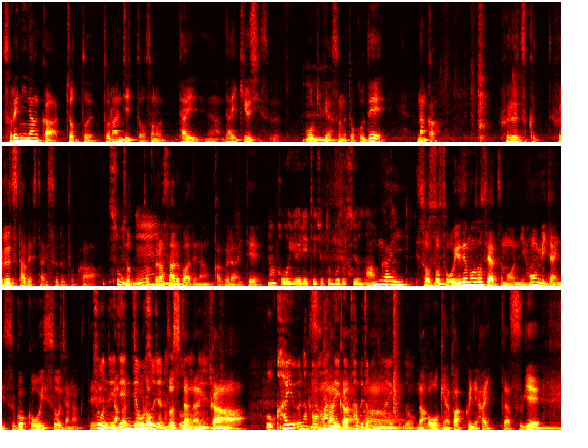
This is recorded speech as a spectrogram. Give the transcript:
それになんかちょっとトランジットその大大休止する大きく休むとこで、なんかフルーツ食っフルーツ食べてたりするとか、ちょっとプラスアルファでなんかぐらいで。なんかお湯入れてちょっと戻すような。案外そうそうそうお湯で戻すやつも日本みたいにすごく美味しそうじゃなくてそうねなんか全然美味しそうじゃなドロッとしたさそうん。か、おかゆなんかわかんないけどん食べたことないけど。うん、なんか大きなパックに入ったすげえ、うん。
